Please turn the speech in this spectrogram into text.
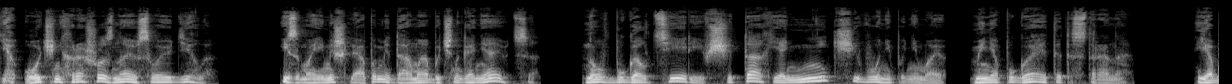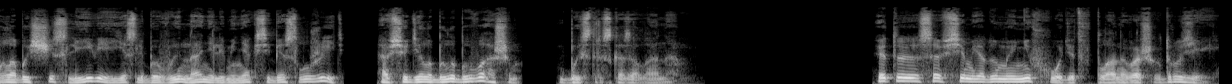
Я очень хорошо знаю свое дело, и за моими шляпами дамы обычно гоняются. Но в бухгалтерии, в счетах я ничего не понимаю. Меня пугает эта сторона. Я была бы счастливее, если бы вы наняли меня к себе служить, а все дело было бы вашим, — быстро сказала она. «Это совсем, я думаю, не входит в планы ваших друзей»,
